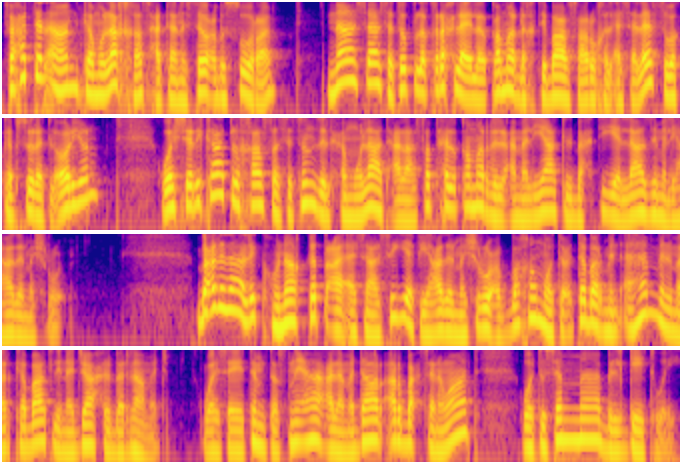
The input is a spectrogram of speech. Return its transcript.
فحتى الآن كملخص حتى نستوعب الصورة ناسا ستطلق رحلة إلى القمر لاختبار صاروخ ال SLS وكبسولة الأوريون والشركات الخاصة ستنزل حمولات على سطح القمر للعمليات البحثية اللازمة لهذا المشروع. بعد ذلك هناك قطعة أساسية في هذا المشروع الضخم وتعتبر من أهم المركبات لنجاح البرنامج وسيتم تصنيعها على مدار أربع سنوات وتسمى بالجيتوي.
